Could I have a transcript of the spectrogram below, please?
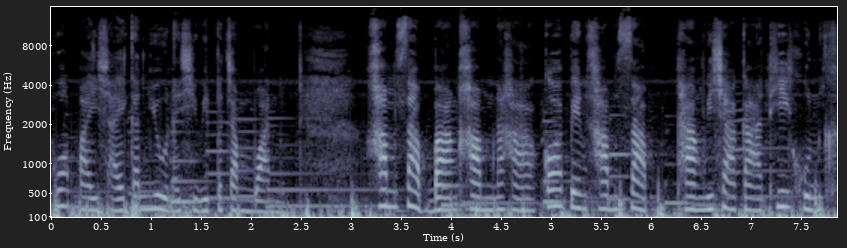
ทั่วไปใช้กันอยู่ในชีวิตประจำวันคำศัพท์บางคำนะคะ ก็เป็นคำศัพท์ทางวิชาการที่คุ้นเค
